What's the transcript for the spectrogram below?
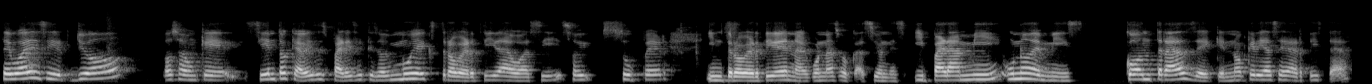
Te voy a decir, yo o sea, aunque siento que a veces parece que soy muy extrovertida o así, soy súper introvertida en algunas ocasiones. Y para mí, uno de mis contras de que no quería ser artista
